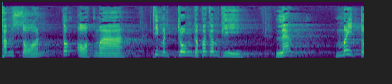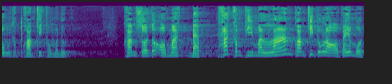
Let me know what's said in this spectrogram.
คำสอนต้องออกมาที่มันตรงกับพระคัมภีร์ และไม่ตรงกับความคิดของมนุษย์คำสอนต้องออกมาแบบพระคัมภีร์มาล้างความคิดของเราออกไปให้หมด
